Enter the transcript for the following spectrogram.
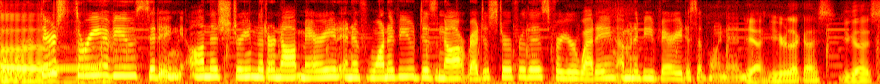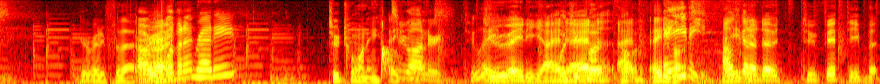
for. Uh, There's three of you sitting on this stream that are not married, and if one of you does not register for this for your wedding, I'm gonna be very disappointed. yeah, you hear that, guys? You guys, get ready for that. Oh, All we're right. flipping it? Ready? For 220. Eight 200. bucks. Two eighty. 280. I had What'd to you add. put? the- I, had to- 80 bucks. 80. I was gonna do 250, but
